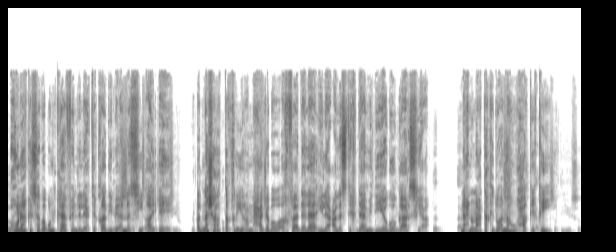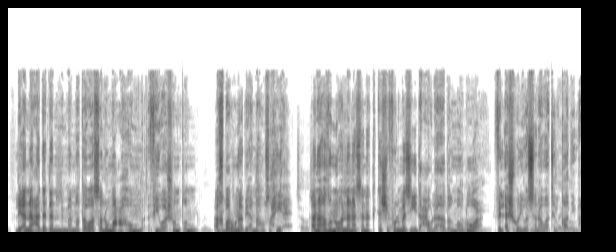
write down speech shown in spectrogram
هناك سبب كاف للاعتقاد بأن السي آي إيه قد نشرت تقريرا حجب وأخفى دلائل على استخدام دييغو غارسيا. نحن نعتقد أنه حقيقي لأن عددا ممن نتواصل معهم في واشنطن أخبرونا بأنه صحيح. أنا أظن أننا سنكتشف المزيد حول هذا الموضوع في الأشهر والسنوات القادمة.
